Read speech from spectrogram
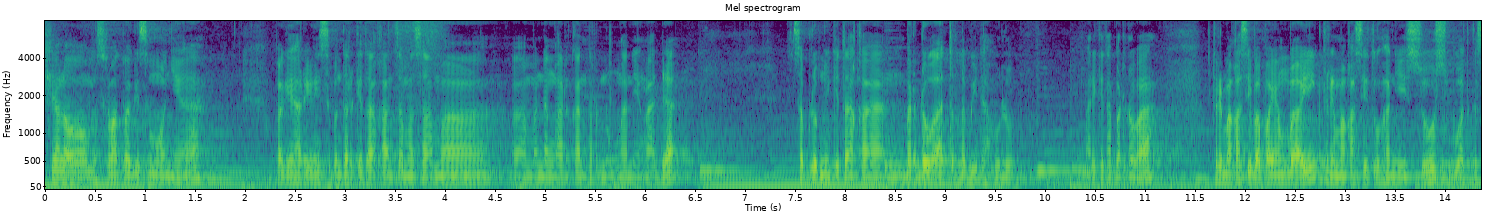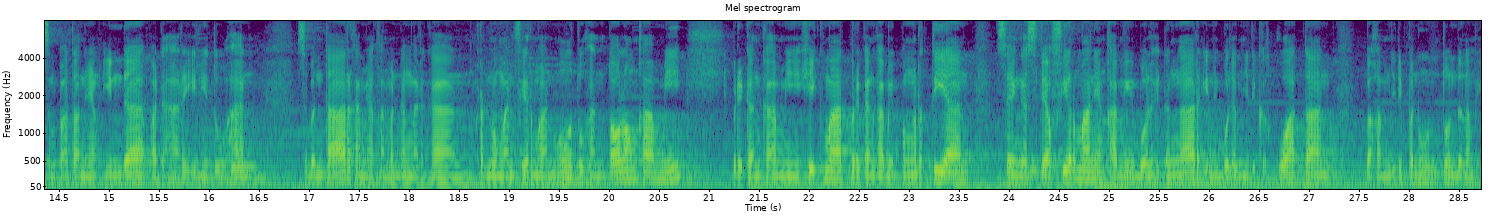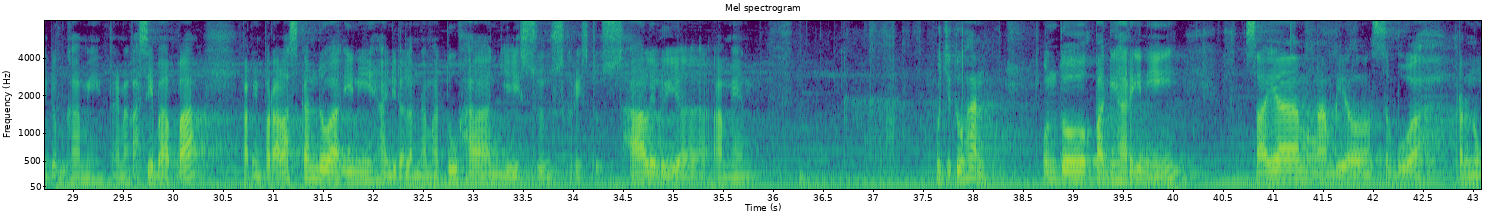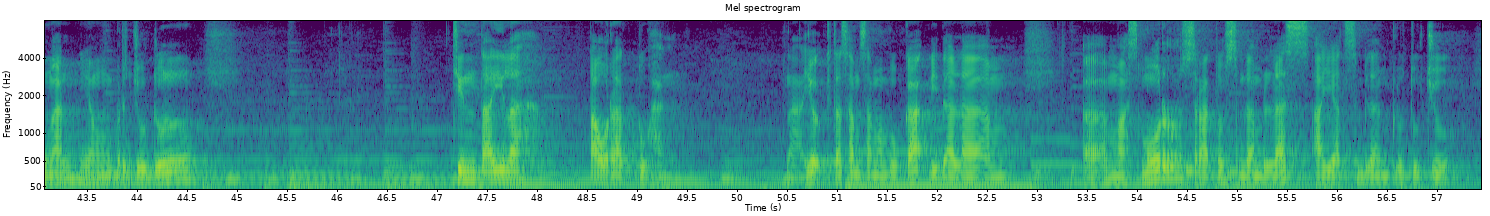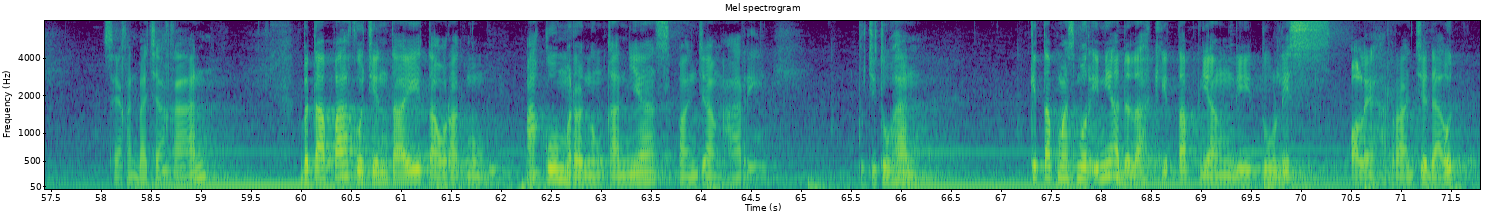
Shalom, selamat pagi semuanya. Pagi hari ini sebentar kita akan sama-sama uh, mendengarkan renungan yang ada. Sebelumnya kita akan berdoa terlebih dahulu. Mari kita berdoa. Terima kasih Bapak yang baik, terima kasih Tuhan Yesus buat kesempatan yang indah pada hari ini Tuhan. Sebentar kami akan mendengarkan renungan firman-Mu, Tuhan tolong kami, berikan kami hikmat, berikan kami pengertian, sehingga setiap firman yang kami boleh dengar ini boleh menjadi kekuatan, bahkan menjadi penuntun dalam hidup kami. Terima kasih Bapak, kami peralaskan doa ini hanya di dalam nama Tuhan Yesus Kristus. Haleluya, amin. Puji Tuhan, untuk pagi hari ini saya mengambil sebuah renungan yang berjudul Cintailah Taurat Tuhan. Nah, yuk kita sama-sama buka di dalam uh, Mazmur 119 ayat 97. Saya akan bacakan. Betapa ku cintai Tauratmu, aku merenungkannya sepanjang hari. Puji Tuhan. Kitab Mazmur ini adalah kitab yang ditulis oleh Raja Daud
